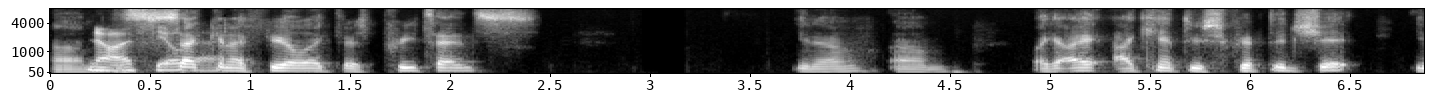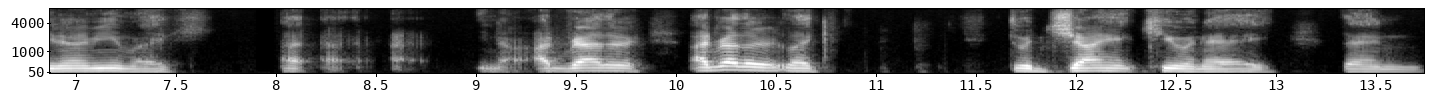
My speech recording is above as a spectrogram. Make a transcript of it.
Um, No, the I feel second that. I feel like there's pretense, you know, um, like I, I can't do scripted shit. You know what I mean? Like, I, I, I you know, I'd rather, I'd rather like do a giant Q and A than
